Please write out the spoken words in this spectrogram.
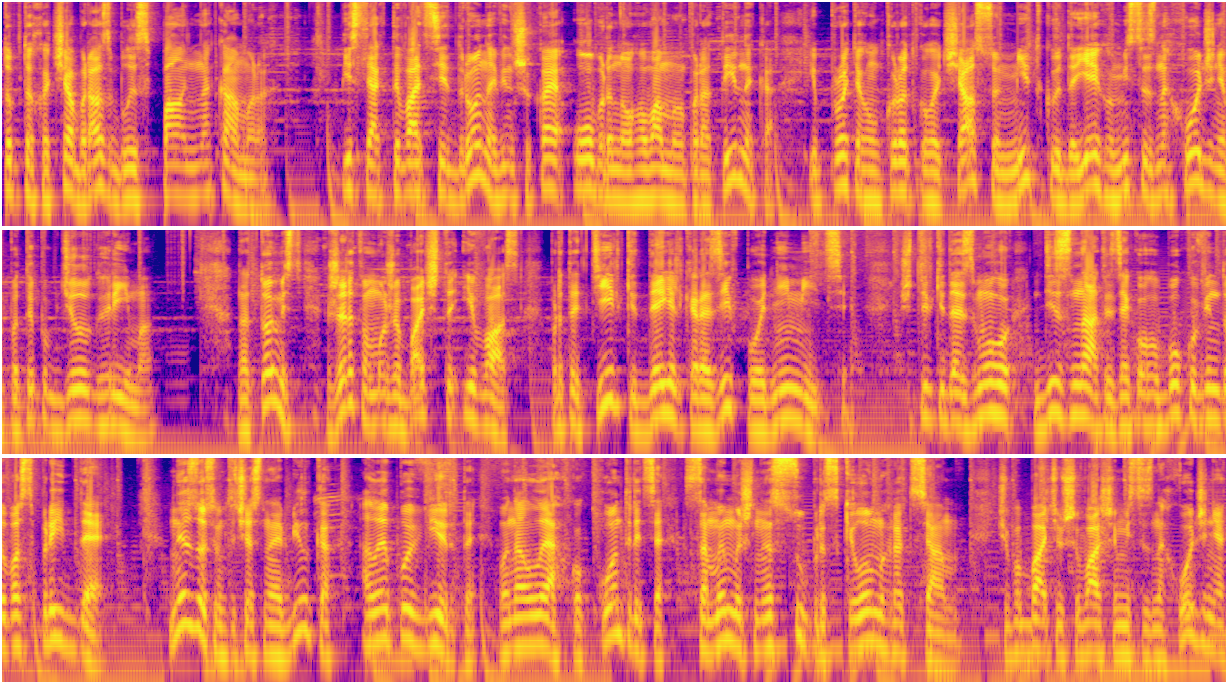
тобто хоча б раз були спалені на камерах. Після активації дрона він шукає обраного вами оперативника і протягом короткого часу міткою дає його місце знаходження по типу бджілок Гріма. Натомість жертва може бачити і вас, проте тільки декілька разів по одній мітці, що тільки дасть змогу дізнати, з якого боку він до вас прийде. Не зовсім це чесна білка, але повірте, вона легко контриться самими ж не супер скіловими гравцями, що, побачивши ваше місце знаходження,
